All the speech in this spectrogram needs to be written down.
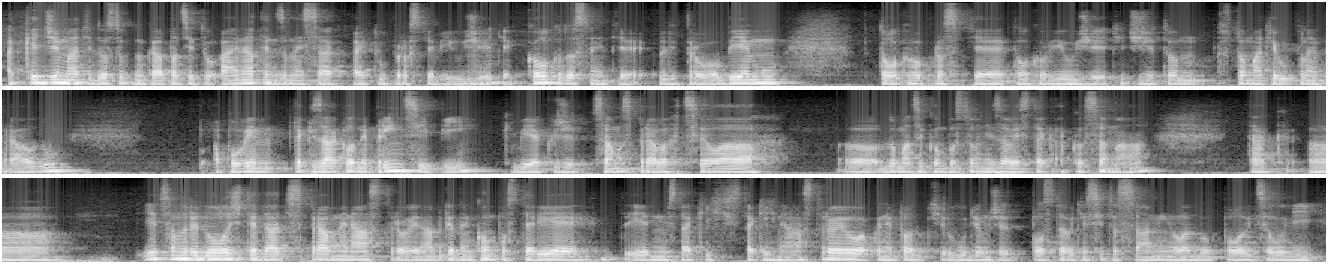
A keďže máte dostupnú kapacitu aj na ten zmesák, aj tu proste využijete. Mm. Koľko dostanete litrov objemu, toľko ho proste, toľko využijete. Čiže to, v tom máte úplne pravdu. A poviem také základné princípy, keby akože samozpráva chcela eh, domáce kompostovanie zaviesť tak, ako sa má, tak uh, je samozrejme dôležité dať správne nástroje. Napríklad ten komposter je jedným z takých, z takých nástrojov, ako nepovedete ľuďom, že postavte si to sami, lebo polovica ľudí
